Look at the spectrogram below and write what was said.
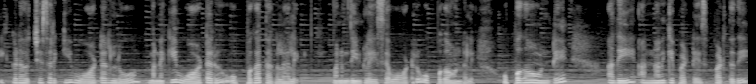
ఇక్కడ వచ్చేసరికి వాటర్లో మనకి వాటర్ ఉప్పగా తగలాలి. మనం దీంట్లో వేసే వాటర్ ఉప్పగా ఉండాలి. ఉప్పగా ఉంటే అది అన్నానికి పట్టేసి పడుతుంది.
